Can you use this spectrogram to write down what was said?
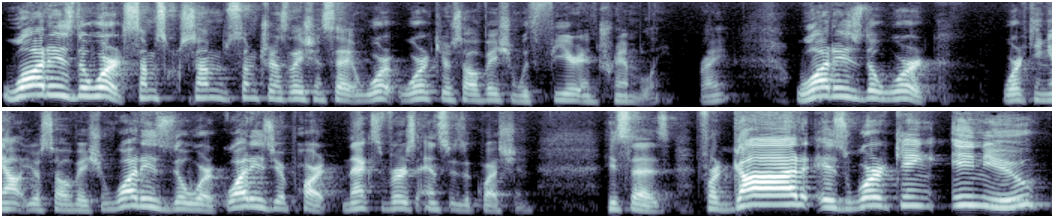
what is the work? Some, some, some translations say work, work your salvation with fear and trembling, right? What is the work working out your salvation? What is the work? What is your part? Next verse answers the question. He says, For God is working in you,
